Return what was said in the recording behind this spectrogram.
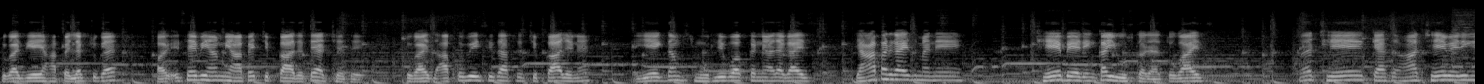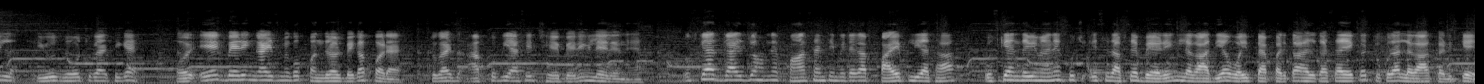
तो गाइज़ ये यहाँ पे लग चुका है और इसे भी हम यहाँ पे चिपका देते हैं अच्छे से। तो गाइज़ आपको भी इसी हिसाब से चिपका लेना है। ये एकदम स्मूथली वर्क करने वाला गाइज़ यहाँ पर गाइज़ मैंने छः बेयरिंग का यूज़ करा है। तो गाइज़ मतलब छः कैसे हाँ छः बेयरिंग यूज़ हो चुका है, ठीक है? और एक बेयरिंग गाइज़ मेरे को पंद्रह रुपये का पड़ा है। तो गाइज़ आपको भी ऐसे छः बेयरिंग ले लेने हैं। उसके बाद गाइज़ जो हमने पाँच सेंटीमीटर का पाइप लिया था, उसके अंदर भी मैंने कुछ इस हिसाब से बेयरिंग लगा दिया, वही पेपर का हल्का सा एक टुकड़ा लगा करके,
